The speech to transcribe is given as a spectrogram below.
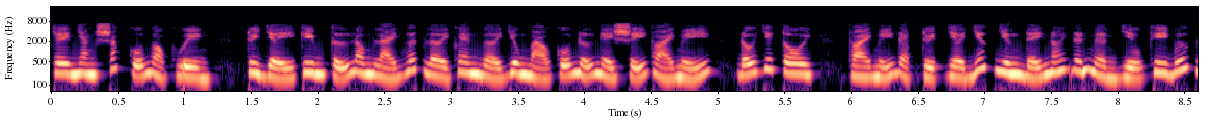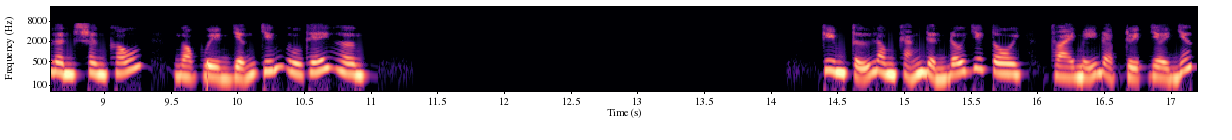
Trê nhan sắc của Ngọc Quyền, tuy vậy Kim Tử Long lại hết lời khen ngợi dung mạo của nữ nghệ sĩ Thoại Mỹ. Đối với tôi, Thoại Mỹ đẹp tuyệt vời nhất nhưng để nói đến mềm dịu khi bước lên sân khấu, Ngọc Quyền vẫn chiếm ưu thế hơn. Kim Tử Long khẳng định đối với tôi, Thoại Mỹ đẹp tuyệt vời nhất.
